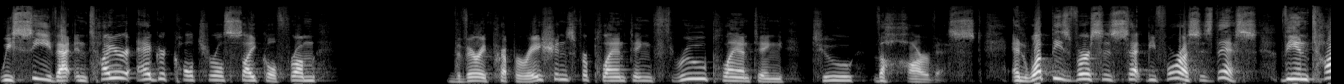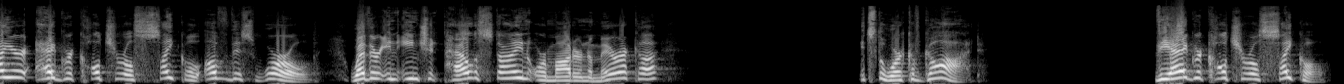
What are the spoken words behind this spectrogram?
we see that entire agricultural cycle from the very preparations for planting through planting to the harvest. And what these verses set before us is this the entire agricultural cycle of this world, whether in ancient Palestine or modern America, it's the work of God. The agricultural cycle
